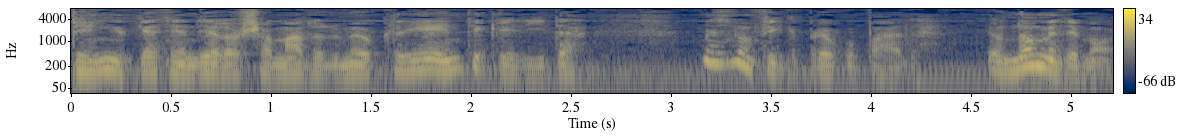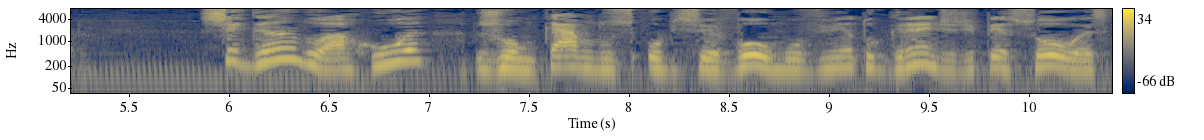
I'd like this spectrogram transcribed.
Tenho que atender ao chamado do meu cliente, querida. Mas não fique preocupada. Eu não me demoro. Chegando à rua, João Carlos observou o movimento grande de pessoas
